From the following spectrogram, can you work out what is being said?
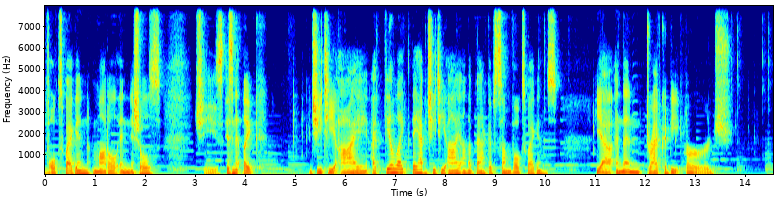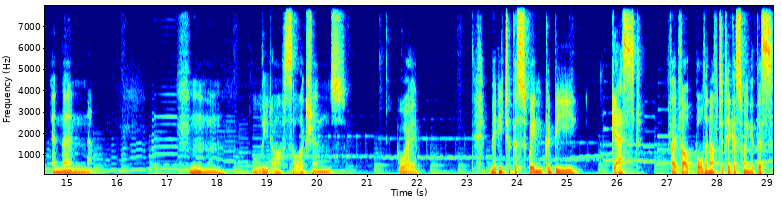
Volkswagen model initials? Jeez. Isn't it like GTI? I feel like they have GTI on the back of some Volkswagens. Yeah, and then drive could be urge. And then Hmm. Lead off selections. Boy. Maybe took a swing could be guessed, if I felt bold enough to take a swing at this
